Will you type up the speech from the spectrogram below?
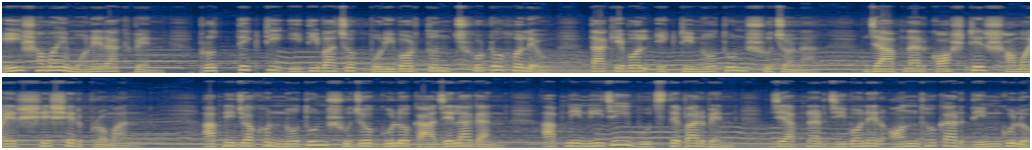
এই সময় মনে রাখবেন, প্রত্যেকটি ইতিবাচক পরিবর্তন ছোট হলেও তা কেবল একটি নতুন সূচনা, যা আপনার কষ্টের সময়ের শেষের প্রমাণ। আপনি যখন নতুন সুযোগগুলো কাজে লাগান, আপনি নিজেই বুঝতে পারবেন যে আপনার জীবনের অন্ধকার দিনগুলো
